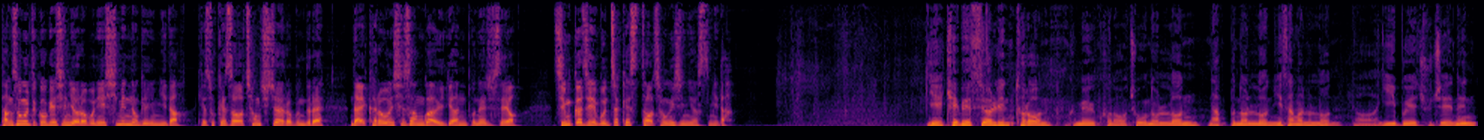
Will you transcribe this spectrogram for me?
방송을 듣고 계신 여러분이 시민 농객입니다. 계속해서 청취자 여러분들의 날카로운 시선과 의견 보내주세요. 지금까지 문자캐스터 정희진이었습니다. 예, KBS 열린 토론 금요일 코너 좋은 언론, 나쁜 언론, 이상한 언론 어, 2부의 주제는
